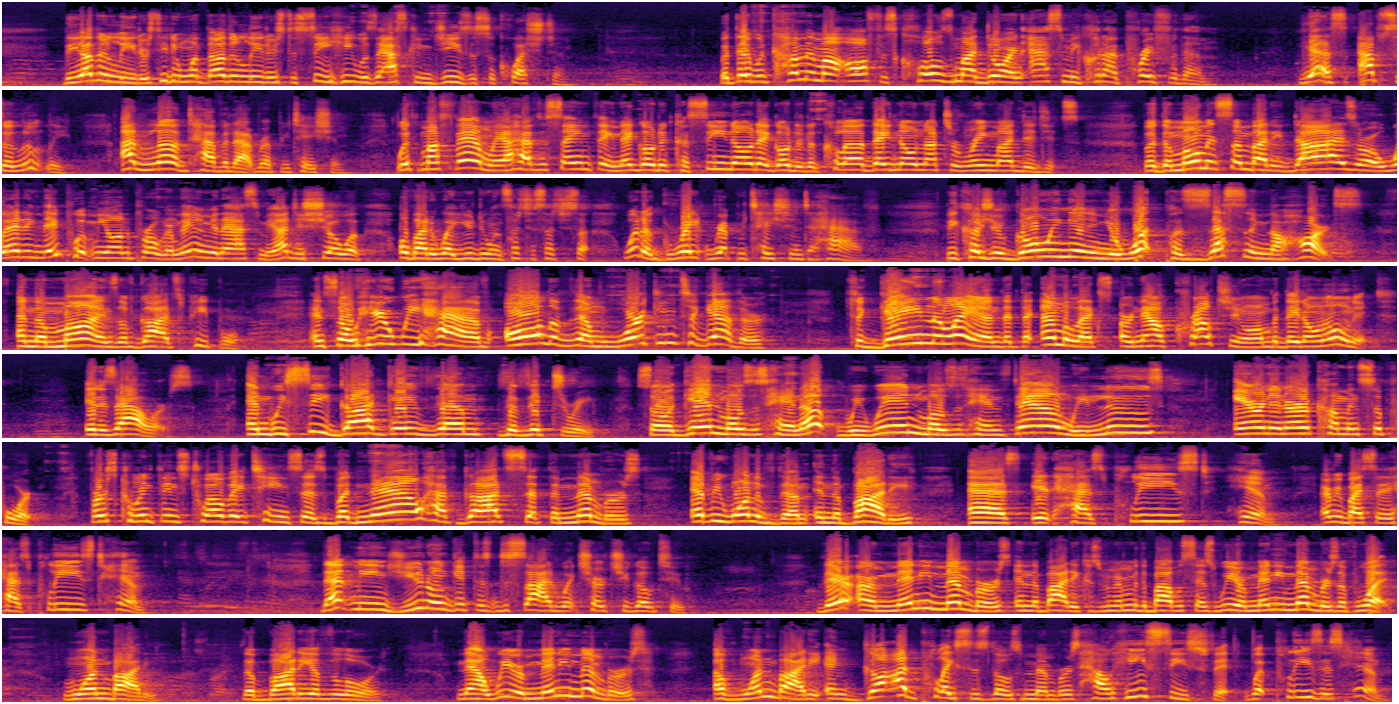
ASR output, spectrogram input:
the other leaders. He didn't want the other leaders to see he was asking Jesus a question. But they would come in my office, close my door, and ask me, could I pray for them? Yes, absolutely. I loved having that reputation. With my family, I have the same thing. They go to casino, they go to the club, they know not to ring my digits. But the moment somebody dies or a wedding, they put me on the program. They don't even ask me. I just show up. Oh, by the way, you're doing such and such and such. What a great reputation to have. Because you're going in and you're what? Possessing the hearts and the minds of God's people. And so here we have all of them working together to gain the land that the Amaleks are now crouching on, but they don't own it. It is ours. And we see God gave them the victory. So again, Moses' hand up, we win. Moses' hands down, we lose. Aaron and Hur come in support. 1 Corinthians 12 18 says, But now hath God set the members, every one of them, in the body as it has pleased him. Everybody say has pleased him. That means you don't get to decide what church you go to. There are many members in the body, because remember the Bible says we are many members of what? One body. The body of the Lord. Now, we are many members of one body, and God places those members how He sees fit, what pleases Him.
